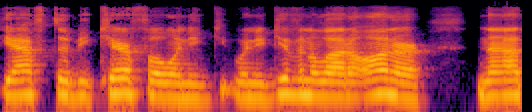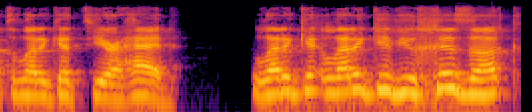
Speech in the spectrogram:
you have to be careful when you, when you're given a lot of honor, not to let it get to your head. Let it get, let it give you chizuk.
